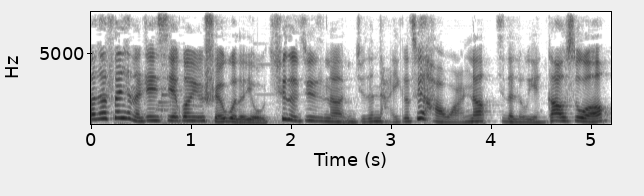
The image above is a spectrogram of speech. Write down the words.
刚才分享的这些关于水果的有趣的句子呢，你觉得哪一个最好玩呢？记得留言告诉我哦。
